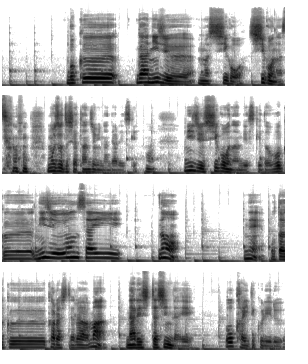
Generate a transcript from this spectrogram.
僕が20、まあ、4号、4号なんですよ。もうちょっとしたら誕生日なんであれですけど。うん、24号なんですけど、僕、24歳のね、オタクからしたら、まあ、慣れ親しんだ絵を描いてくれる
